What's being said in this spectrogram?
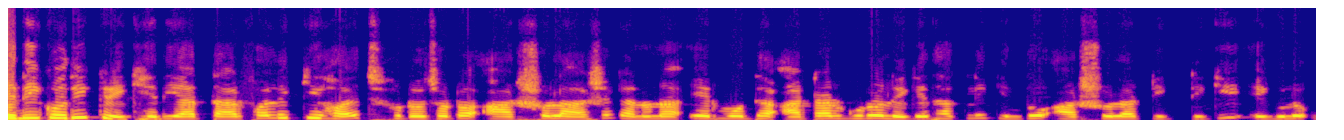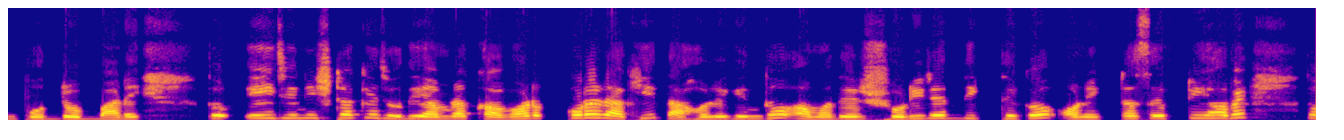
এদিক ওদিক রেখে দিই। আর তার ফলে কি হয় ছোট, ছোট আরশোলা আসে কেননা এর মধ্যে আটার গুঁড়ো লেগে থাকলে কিন্তু আরশোলা, টিকটিকি এগুলো উপদ্রব বাড়ে। তো এই জিনিসটাকে যদি আমরা কভার করে রাখি তাহলে কিন্তু আমাদের শরীরের দিক থেকেও অনেকটা সেফটি হবে। তো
